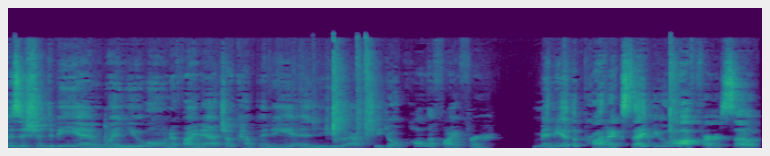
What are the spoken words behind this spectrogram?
position to be in when you own a financial company and you actually don't qualify for many of the products that you offer. So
